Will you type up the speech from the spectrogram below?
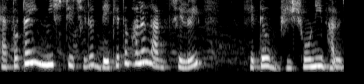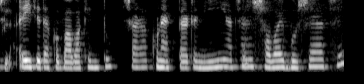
এতটাই মিষ্টি ছিল, দেখে তো ভালো লাগছিলই, খেতেও ভীষণই ভালো ছিল। এই যে দেখো, বাবা কিন্তু সারাক্ষণ একতারাটা নিয়েই আছে। সবাই বসে আছে,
